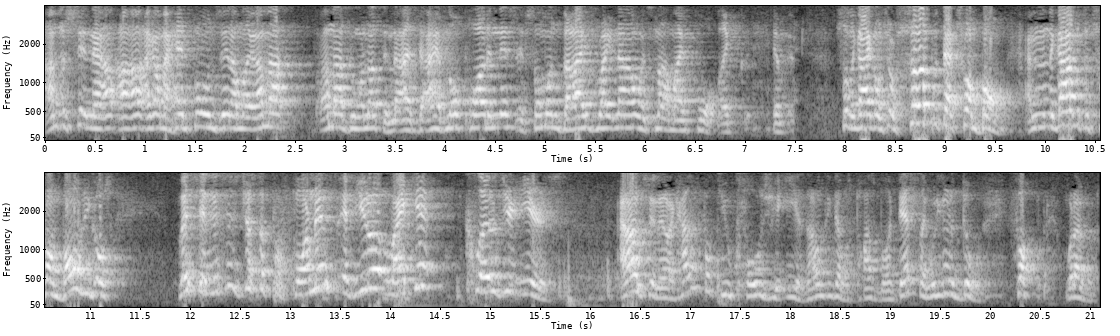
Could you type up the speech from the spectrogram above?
I'm just sitting there. I, I, got my headphones in. I'm like, I'm not, I'm not doing nothing. I, I have no part in this. If someone dies right now, it's not my fault. Like, if, so the guy goes, yo, shut up with that trombone. And then the guy with the trombone, he goes, listen, this is just a performance. If you don't like it, close your ears. And I'm sitting there like, how the fuck do you close your ears? I don't think that was possible. Like, that's like, what are you gonna do? Fuck, whatever.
